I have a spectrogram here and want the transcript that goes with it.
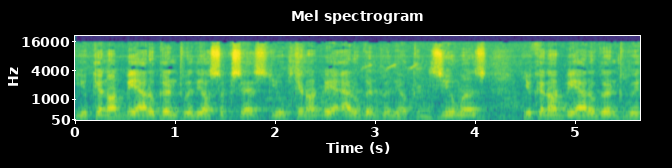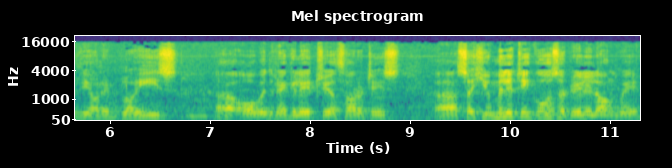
You cannot be arrogant with your success. You cannot be arrogant with your consumers. You cannot be arrogant with your employees uh, or with regulatory authorities. Uh, so humility goes a really long way.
